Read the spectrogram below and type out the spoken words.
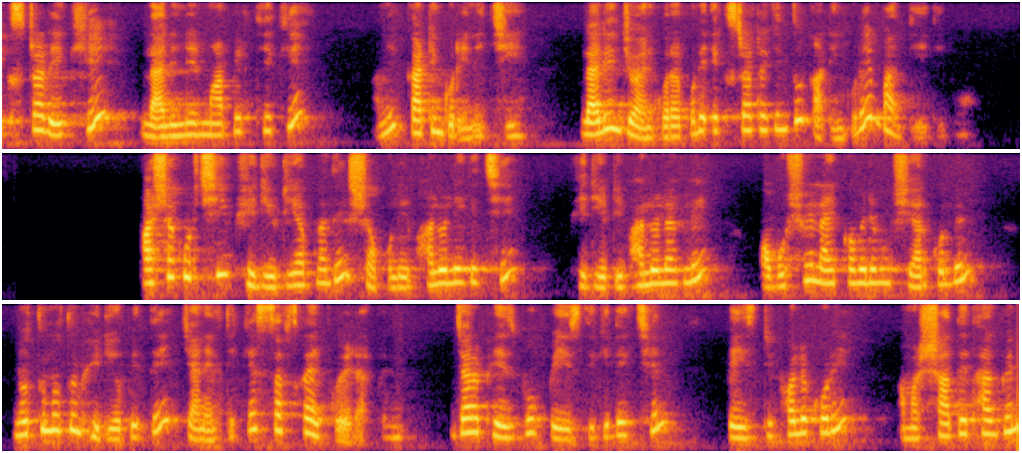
এক্সট্রা রেখে লাইনিনের মাপের থেকে আমি কাটিং করে নিচ্ছি। লাইনিং জয়েন করার পরে এক্সট্রাটা কিন্তু কাটিং করে বাদ দিয়ে দিব। আশা করছি ভিডিওটি আপনাদের সকলের ভালো লেগেছে। ভিডিওটি ভালো লাগলে অবশ্যই লাইক করবেন এবং শেয়ার করবেন। নতুন নতুন ভিডিও পেতে চ্যানেলটিকে সাবস্ক্রাইব করে রাখবেন। যারা ফেসবুক পেজ থেকে দেখছেন পেজটি ফলো করে আমার সাথে থাকবেন।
